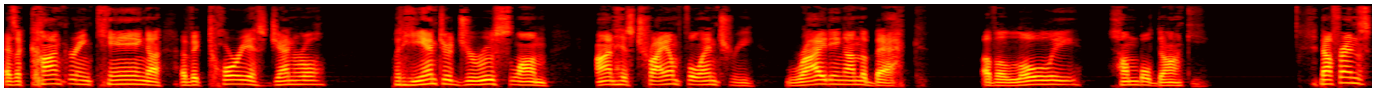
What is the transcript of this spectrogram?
as a conquering king, a, a victorious general, but he entered Jerusalem on his triumphal entry, riding on the back of a lowly, humble donkey. Now, friends,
